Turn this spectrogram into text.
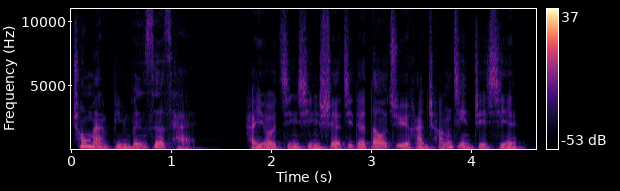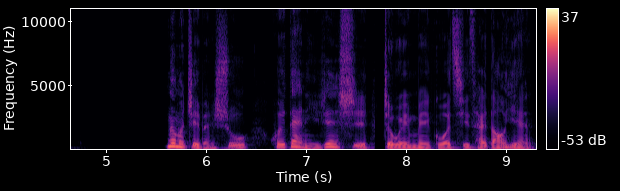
充满缤纷色彩，还有精心设计的道具和场景这些，那么这本书会带你认识这位美国奇才导演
